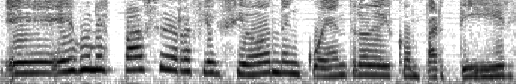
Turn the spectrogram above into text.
eh, es un espacio de reflexión, de encuentro, del compartir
